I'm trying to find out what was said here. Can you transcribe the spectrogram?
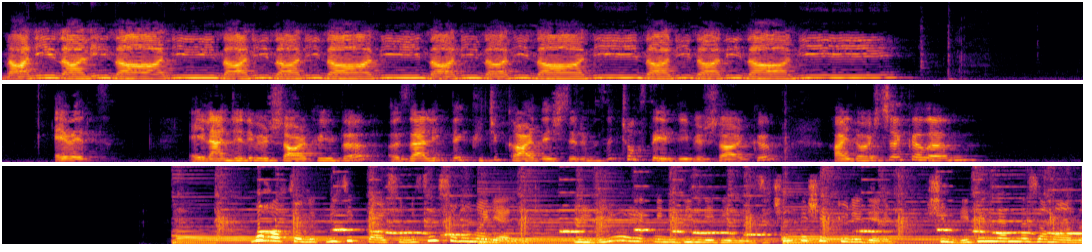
Nani nani nani nani nani nani nani nani nani nani nani nani. Evet. Eğlenceli bir şarkıydı. Özellikle küçük kardeşlerimizin çok sevdiği bir şarkı. Haydi hoşçakalın. Bu haftalık müzik dersimizin sonuna geldik. Bilgiyi öğretmeni dinlediğiniz için teşekkür ederim. Şimdi dinlenme zamanı.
